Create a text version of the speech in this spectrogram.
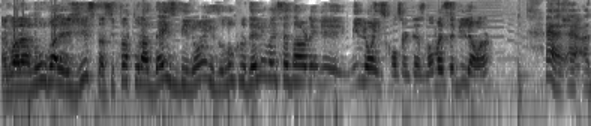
Agora, num varejista, se faturar 10 bilhões, o lucro dele vai ser da ordem de milhões, com certeza, não vai ser bilhão, né? É, é a,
